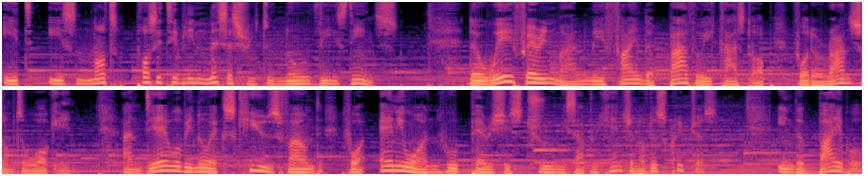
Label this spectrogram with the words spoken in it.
it is not positively necessary to know these things. The wayfaring man may find the pathway cast up for the ransom to walk in, and there will be no excuse found for anyone who perishes through misapprehension of the scriptures. In the Bible,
